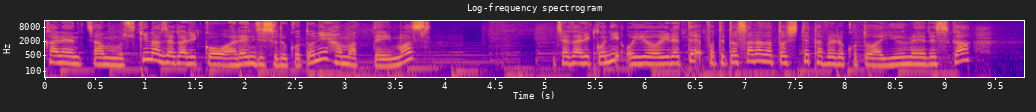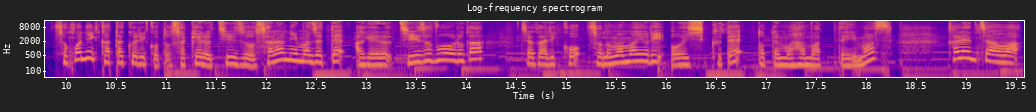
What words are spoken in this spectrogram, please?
カレンちゃんも好きなじゃがりこをアレンジすることにハマっていますじゃがりこにお湯を入れてポテトサラダとして食べることは有名ですがそこに片栗粉と裂けるチーズをさらに混ぜて揚げるチーズボールがじゃがりこそのままより美味しくてとてもハマっています。カレンちゃんは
